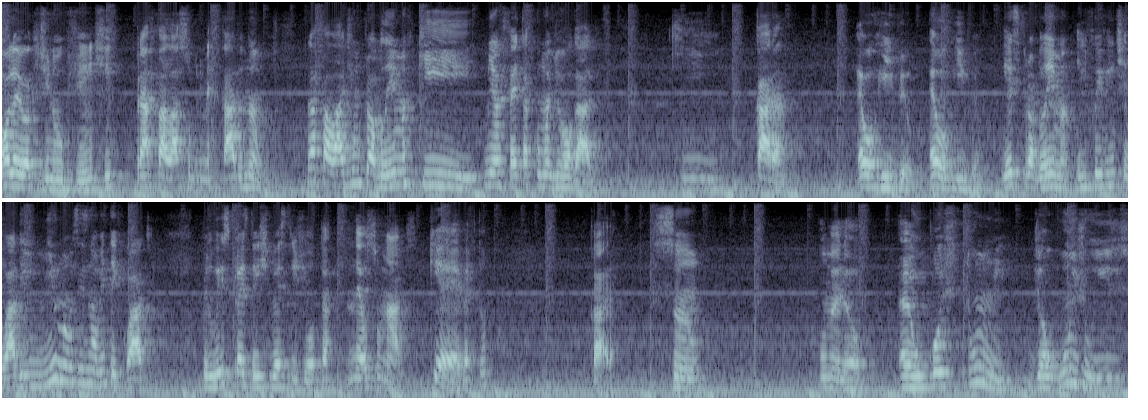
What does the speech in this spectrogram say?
Olha eu aqui de novo, gente, para falar sobre mercado, não, para falar de um problema que me afeta como advogado. Que, cara, é horrível, é horrível. E esse problema, ele foi ventilado em 1994 pelo ex-presidente do STJ, Nelson Naves, que é Everton. Cara, são ou melhor, é o costume de alguns juízes,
